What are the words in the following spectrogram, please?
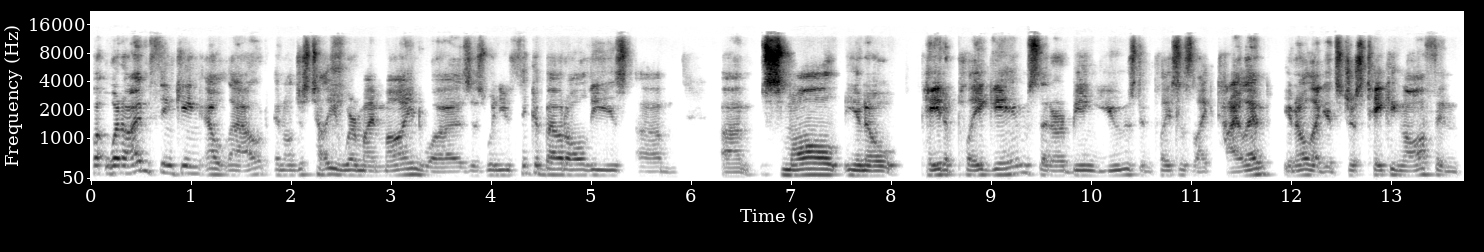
But what I'm thinking out loud, and I'll just tell you where my mind was, is when you think about all these um, um, small, you know, pay to play games that are being used in places like Thailand. You know, like it's just taking off in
